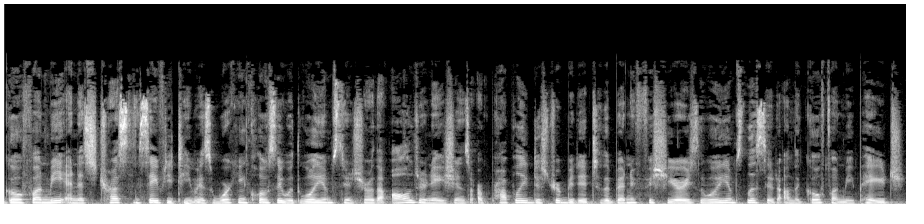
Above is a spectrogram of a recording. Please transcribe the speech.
GoFundMe and its trust and safety team is working closely with Williams to ensure that all donations are properly distributed to the beneficiaries Williams listed on the GoFundMe page.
